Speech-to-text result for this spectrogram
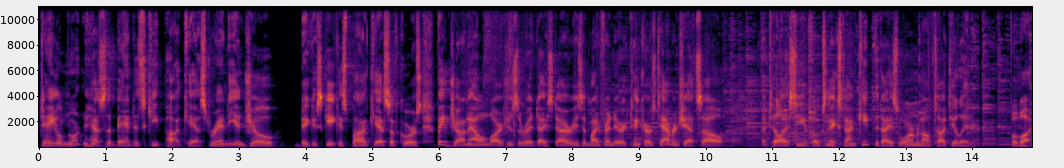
Daniel Norton has the Bandits Keep podcast. Randy and Joe Biggest Geekest podcast, of course. Big John Allen Large's The Red Dice Diaries, and my friend Eric Tenkar's Tavern Chat. So, until I see you folks next time, keep the dice warm, and I'll talk to you later. Bye bye.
